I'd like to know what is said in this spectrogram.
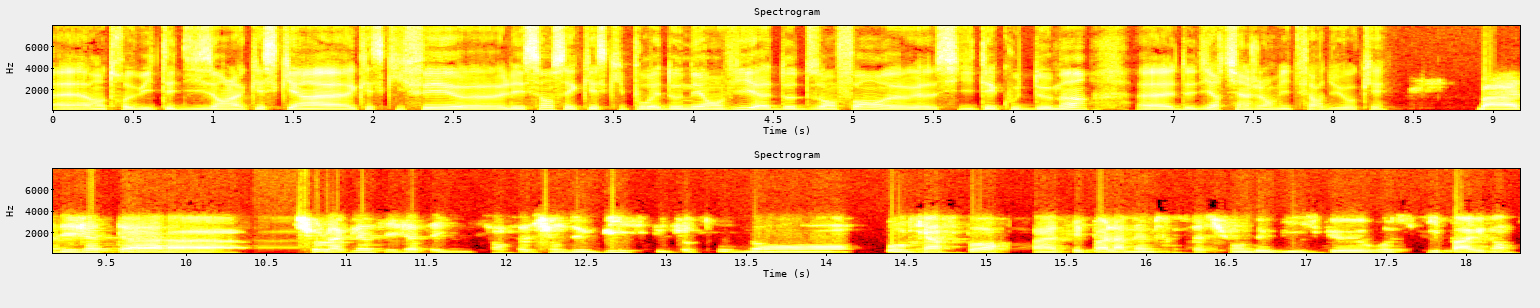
entre 8 et 10 ans Qu'est-ce qui, qui fait euh, l'essence et qu'est-ce qui pourrait donner envie à d'autres enfants, s'ils t'écoutent demain, de dire tiens, j'ai envie de faire du hockey? Bah, Déjà, as... sur la glace, déjà, tu as une sensation de glisse que tu retrouves dans aucun sport. Enfin, c'est pas la même sensation de glisse que au ski, par exemple.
